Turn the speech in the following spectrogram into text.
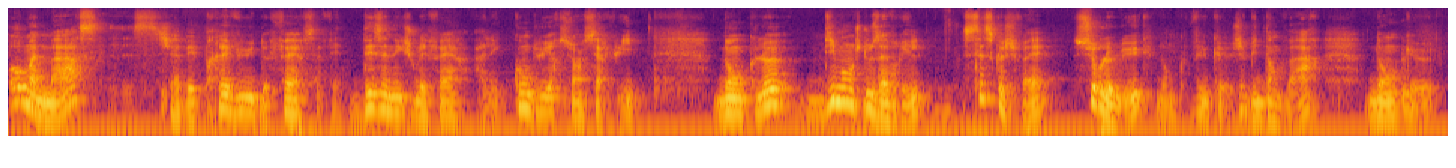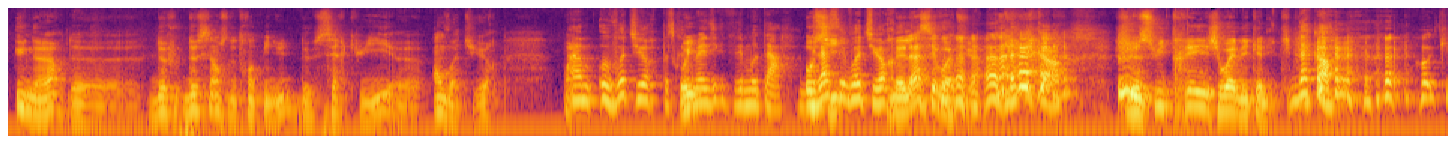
au mois de mars, j'avais prévu de faire, ça fait des années que je voulais faire, aller conduire sur un circuit. Donc le dimanche 12 avril, c'est ce que je fais sur le Luc, donc vu que j'habite dans le Var. Donc euh, une heure de, de, de séance de 30 minutes de circuit euh, en voiture. Ouais. Ah, aux voitures, parce que Oui. tu m'as dit que tu étais motard. Mais là, c'est voiture. Mais là, c'est voiture. D'accord. je suis très jouet mécanique. D'accord. ok.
